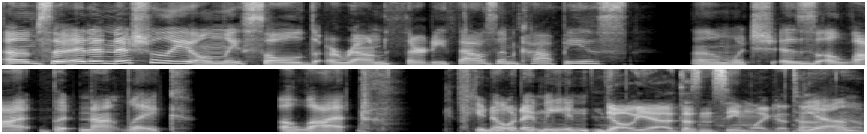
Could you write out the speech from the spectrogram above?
Um, so it initially only sold around 30,000 copies, um, which is a lot, but not like a lot, if you know what I mean. No, yeah, it doesn't seem like a ton. Yeah. Yeah.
